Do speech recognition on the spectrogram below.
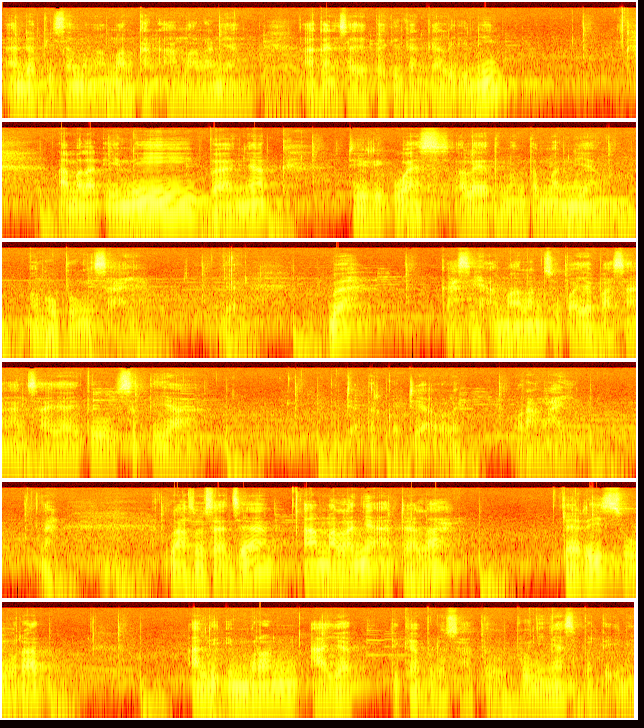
Anda bisa mengamalkan amalan yang akan saya bagikan kali ini. Amalan ini banyak di request oleh teman-teman yang menghubungi saya. Ya. Bah, kasih amalan supaya pasangan saya itu setia, tidak tergoda oleh orang lain. Nah, Langsung saja, amalannya adalah dari surat Ali Imran ayat 31. Bunyinya seperti ini.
